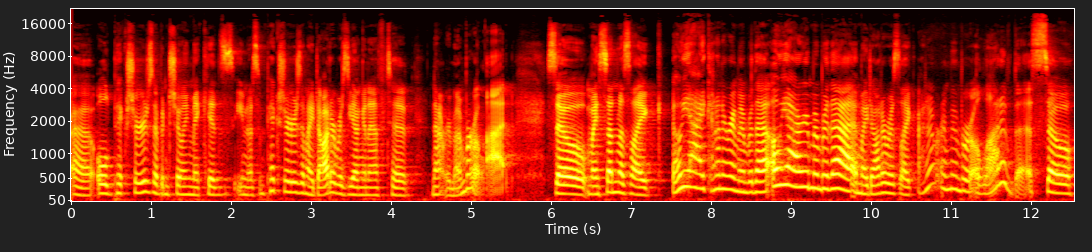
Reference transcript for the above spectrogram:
uh, old pictures i've been showing my kids you know some pictures and my daughter was young enough to not remember a lot so my son was like, Oh, yeah, I kind of remember that. Oh, yeah, I remember that. And my daughter was like, I don't remember a lot of this. So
